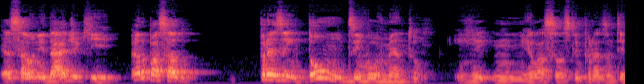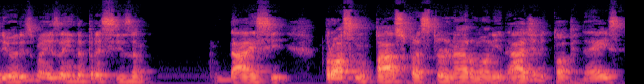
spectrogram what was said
essa unidade que ano passado apresentou um desenvolvimento em, em relação às temporadas anteriores, mas ainda precisa dar esse próximo passo para se tornar uma unidade de top 10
